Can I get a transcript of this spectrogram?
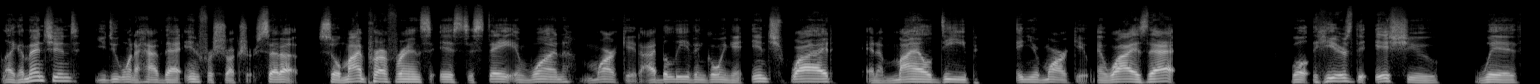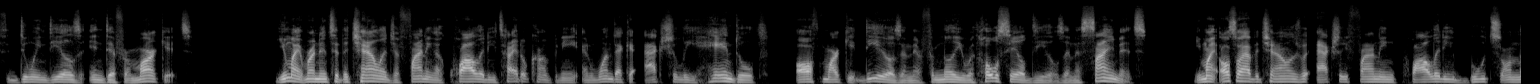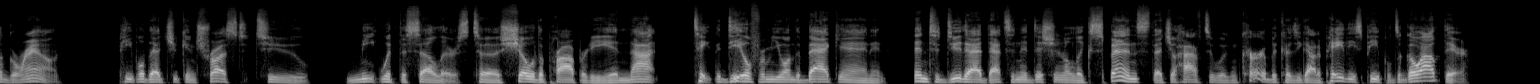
like I mentioned, you do want to have that infrastructure set up. So, my preference is to stay in one market. I believe in going an inch wide and a mile deep in your market. And why is that? Well, here's the issue with doing deals in different markets. You might run into the challenge of finding a quality title company and one that could actually handle off market deals and they're familiar with wholesale deals and assignments. You might also have a challenge with actually finding quality boots on the ground, people that you can trust to meet with the sellers, to show the property and not take the deal from you on the back end and and to do that, that's an additional expense that you'll have to incur because you got to pay these people to go out there.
